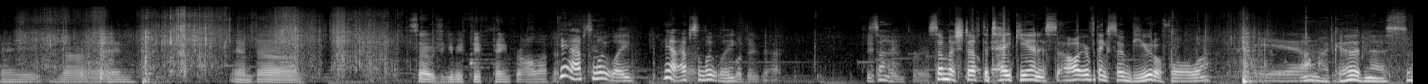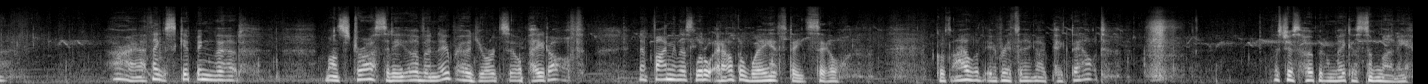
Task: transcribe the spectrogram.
Eight, nine, And uh, so, would you give me 15 for all of it? Yeah, absolutely. Yeah, absolutely. We'll do that. So, for so much stuff to take in. It's oh, everything's so beautiful. Yeah. Oh my goodness. All right, I think skipping that monstrosity of a neighborhood yard sale paid off, and finding this little out of the way estate sale because I love everything I picked out. Let's just hope it'll make us some money.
